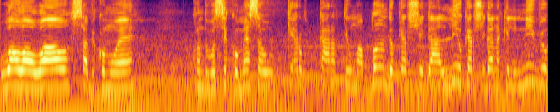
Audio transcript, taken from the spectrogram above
uau, uau, uau, sabe como é? Quando você começa, eu quero, cara, ter uma banda, eu quero chegar ali, eu quero chegar naquele nível,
